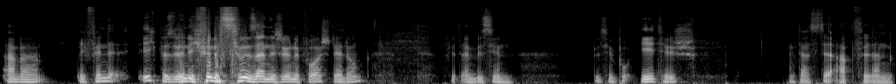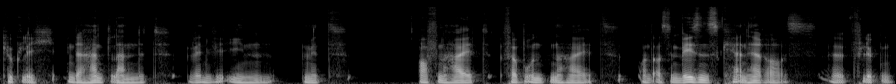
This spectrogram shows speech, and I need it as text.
Aber ich finde, ich persönlich finde es zumindest eine schöne Vorstellung. Wird ein bisschen, bisschen poetisch, dass der Apfel dann glücklich in der Hand landet, wenn wir ihn mit Offenheit, Verbundenheit und aus dem Wesenskern heraus äh, pflücken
